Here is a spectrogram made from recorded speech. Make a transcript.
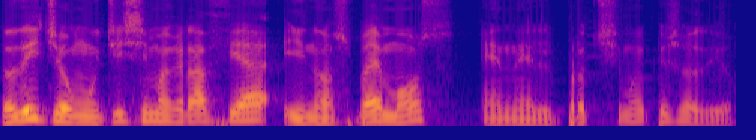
Lo dicho, muchísimas gracias y nos vemos en el próximo episodio.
